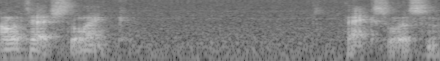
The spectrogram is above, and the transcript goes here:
I'll attach the link. Thanks for listening.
